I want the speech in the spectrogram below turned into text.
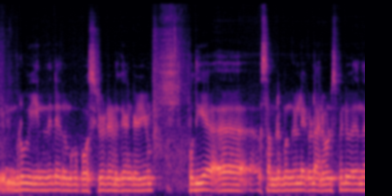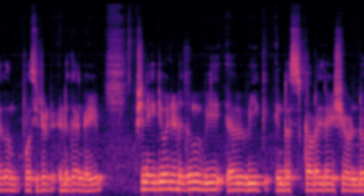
ഇമ്പ്രൂവ് ചെയ്യുന്നതിന്റെ നമുക്ക് പോസിറ്റീവായിട്ട് എടുക്കാൻ കഴിയും. പുതിയ സംരംഭങ്ങളിലേക്കുള്ള അനൗൺസ്മെന്റ് വരുന്നതൊക്കെ നമുക്ക് പോസിറ്റീവ് എടുക്കാൻ കഴിയും. പക്ഷേ നെഗറ്റീവായിട്ട് എടുക്കുമ്പോൾ വീ ഒരു വീക്ക് ഇൻട്രസ്റ്റ് കവറേജ് റേഷ്യോ ഉണ്ട്.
